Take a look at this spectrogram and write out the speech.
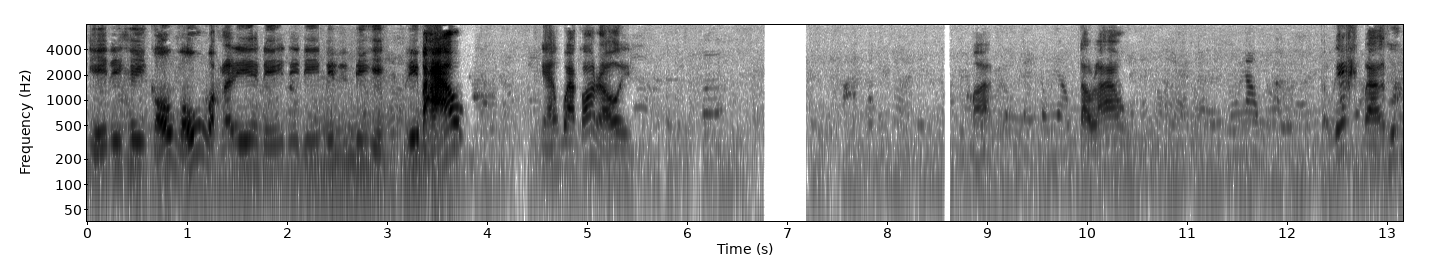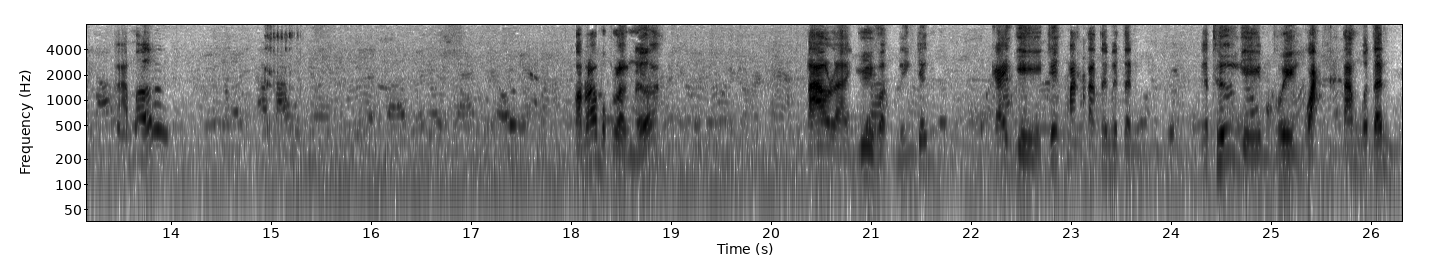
gì đi khi cổ vũ hoặc là đi đi đi đi đi, đi, đi gì đi bảo. Ngày hôm qua có rồi. Mà tào lao. Tao ghét bà thứ ẩm ớ tao nói một lần nữa. Tao là duy vật điện chứng. Cái gì trước mắt tao tôi mới tin. Cái thứ gì mà huyền hoặc tao không có tin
